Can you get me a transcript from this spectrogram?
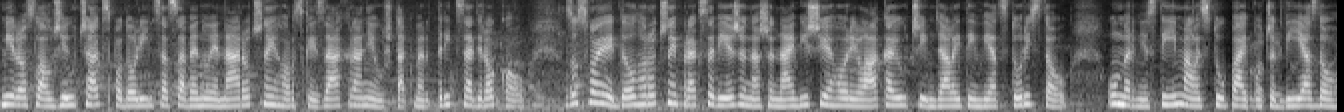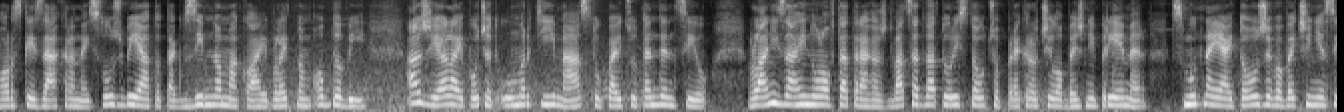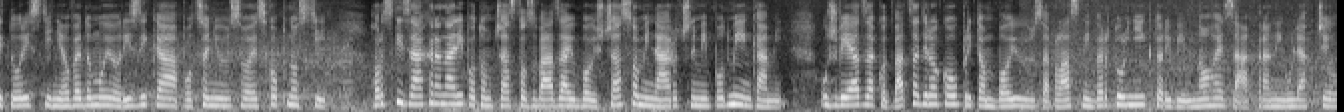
Miroslav Živčák z Podolínca sa venuje náročnej horskej záchrane už takmer 30 rokov. Zo svojej dlhoročnej praxe vie, že naše najvyššie hory lákajú čím ďalej tým viac turistov. Úmerne s tým ale stúpa aj počet výjazdov horskej záchrannej služby a to tak v zimnom ako aj v letnom období. A žiaľ aj počet úmrtí má stúpajúcu tendenciu. V Lani zahynulo v Tatrách až 22 turistov, čo prekročilo bežný priemer. Smutné je aj to, že vo väčšine si turisti neuvedomujú rizika a podceňujú svoje schopnosti činnosti. Horskí záchranári potom často zvádzajú boj s časom i náročnými podmienkami. Už viac ako 20 rokov pritom bojujú za vlastný vrtulník, ktorý by mnohé záchrany uľahčil.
